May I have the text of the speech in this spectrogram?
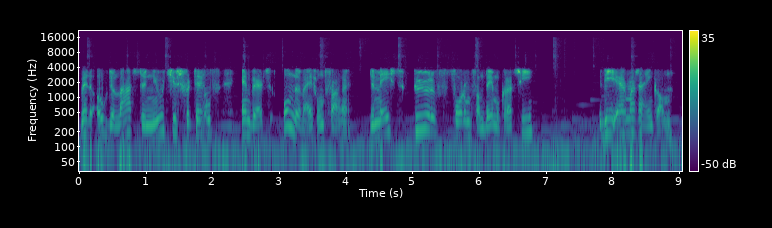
werden ook de laatste nieuwtjes verteld en werd onderwijs ontvangen. De meest pure vorm van democratie die er maar zijn kan.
